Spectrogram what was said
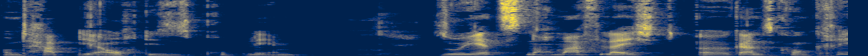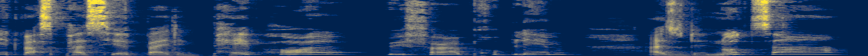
und habt ihr auch dieses Problem. So, jetzt nochmal vielleicht äh, ganz konkret, was passiert bei dem PayPal-Refer-Problem? Also der Nutzer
